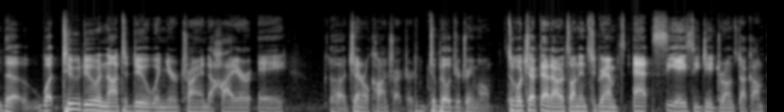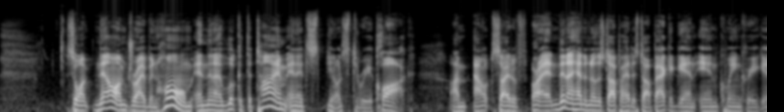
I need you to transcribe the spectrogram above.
the what to do and not to do when you're trying to hire a uh, general contractor to, to, build your dream home. So go check that out. It's on Instagram. It's at cacgdrones.com. So I'm, now I'm driving home, and then I look at the time, and it's you know it's three o'clock. I'm outside of, all right, and then I had another stop. I had to stop back again in Queen Creek,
